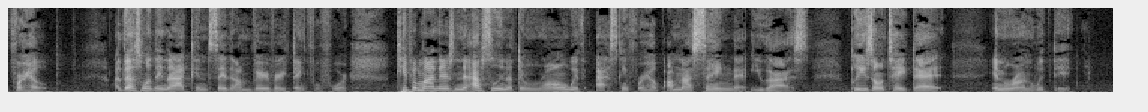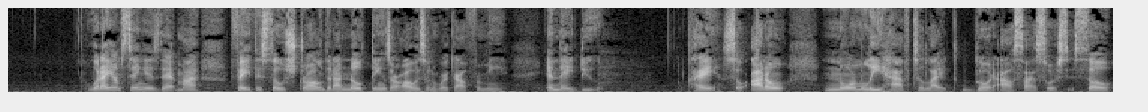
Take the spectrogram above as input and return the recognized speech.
for help. That's one thing that I can say that I'm very, very thankful for. Keep in mind, there's absolutely nothing wrong with asking for help. I'm not saying that, you guys. Please don't take that and run with it. What I am saying is that my faith is so strong that I know things are always going to work out for me, and they do. Okay, so I don't normally have to like go to outside sources. So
